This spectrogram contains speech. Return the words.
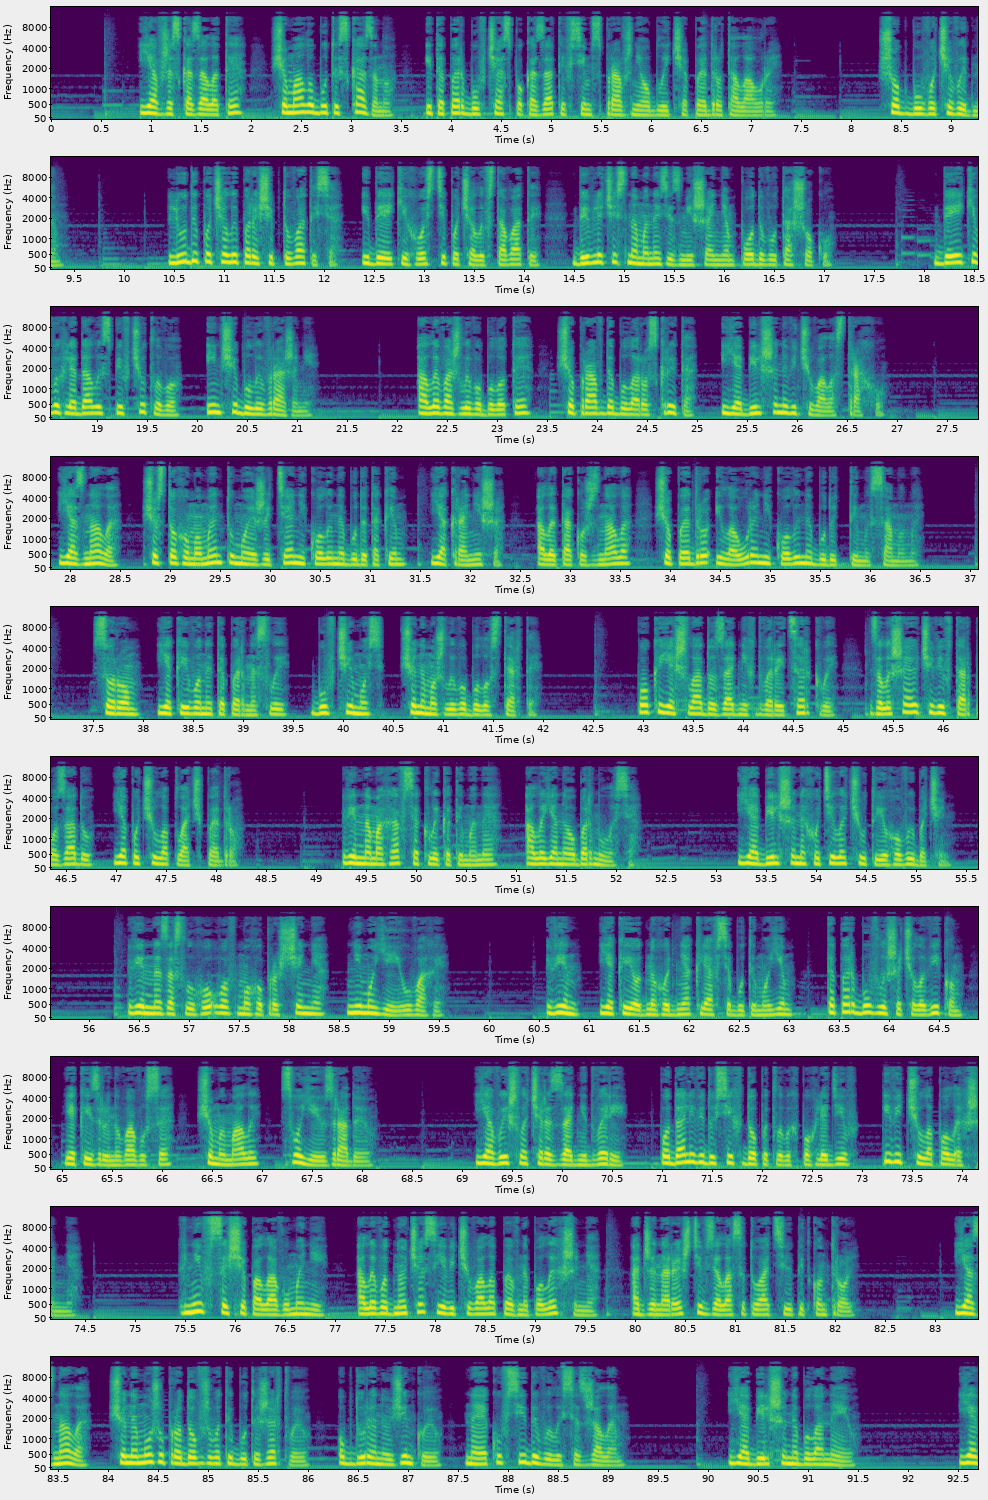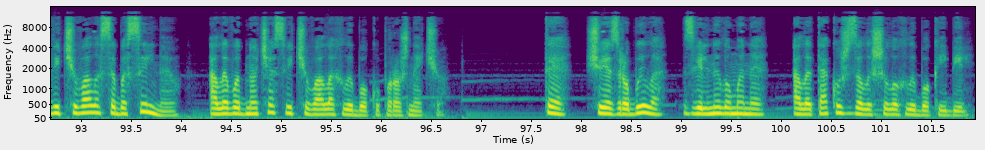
Я вже сказала те, що мало бути сказано, і тепер був час показати всім справжнє обличчя Педро та Лаури. Шок був очевидним. Люди почали перешіптуватися, і деякі гості почали вставати, дивлячись на мене зі змішанням подиву та шоку. Деякі виглядали співчутливо, інші були вражені. Але важливо було те, що правда була розкрита, і я більше не відчувала страху. Я знала, що з того моменту моє життя ніколи не буде таким, як раніше, але також знала, що Педро і Лаура ніколи не будуть тими самими. Сором, який вони тепер несли, був чимось, що неможливо було стерти. Поки я йшла до задніх дверей церкви, залишаючи вівтар позаду, я почула плач Педро. Він намагався кликати мене, але я не обернулася. Я більше не хотіла чути його вибачень. Він не заслуговував мого прощення, ні моєї уваги. Він, який одного дня клявся бути моїм, тепер був лише чоловіком, який зруйнував усе, що ми мали, своєю зрадою. Я вийшла через задні двері, подалі від усіх допитливих поглядів, і відчула полегшення. Гнів все ще палав у мені, але водночас я відчувала певне полегшення, адже нарешті взяла ситуацію під контроль. Я знала, що не можу продовжувати бути жертвою, обдуреною жінкою, на яку всі дивилися з жалем. Я більше не була нею. Я відчувала себе сильною, але водночас відчувала глибоку порожнечу. Те, що я зробила, звільнило мене, але також залишило глибокий біль.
